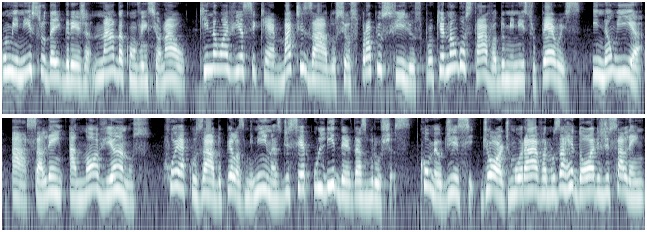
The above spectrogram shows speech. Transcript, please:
um ministro da igreja nada convencional, que não havia sequer batizado seus próprios filhos porque não gostava do ministro Paris e não ia a Salem há nove anos, foi acusado pelas meninas de ser o líder das bruxas. Como eu disse, George morava nos arredores de Salem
